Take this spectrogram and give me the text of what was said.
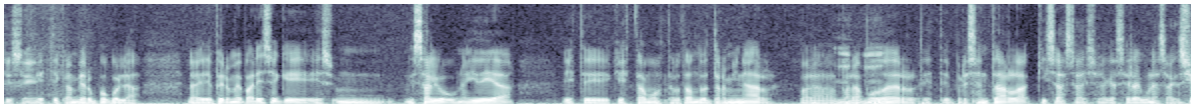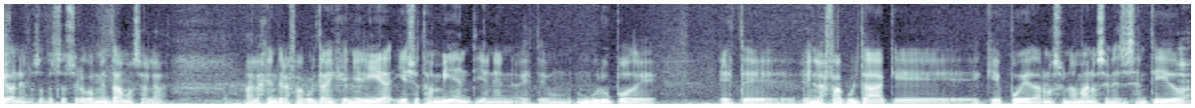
Este, cambiar un poco la, idea. Pero me parece que es, un, es algo, una idea este, que estamos tratando de terminar para, para poder este, presentarla. Quizás haya que hacer algunas acciones. Nosotros eso se lo comentamos a la, a la gente de la Facultad de Ingeniería y ellos también tienen este, un, grupo de, este, en la facultad que, puede darnos una mano en ese sentido.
